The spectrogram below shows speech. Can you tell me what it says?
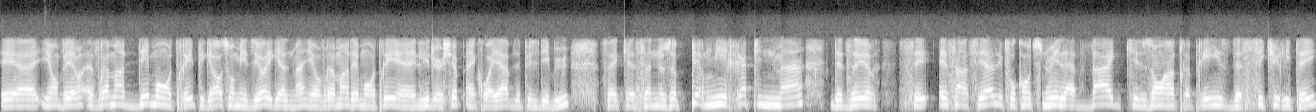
Et euh, ils ont vraiment démontré, puis grâce aux médias également, ils ont vraiment démontré un leadership incroyable depuis le début. Fait que ça nous a permis rapidement de dire c'est essentiel. Il faut continuer la vague qu'ils ont entreprise de sécurité.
